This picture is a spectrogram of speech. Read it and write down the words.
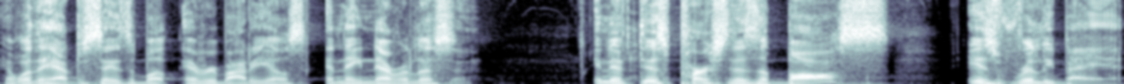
and what they have to say is above everybody else, and they never listen. And if this person is a boss, it's really bad.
